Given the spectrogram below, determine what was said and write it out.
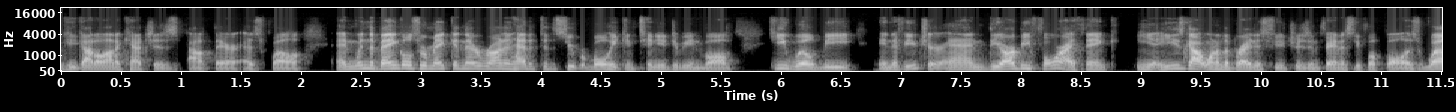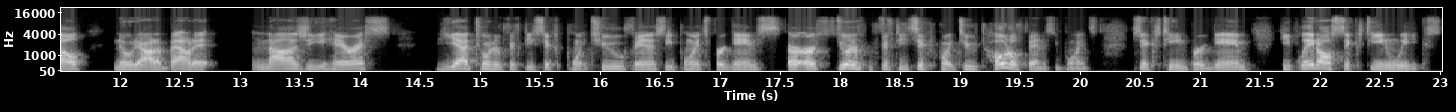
he got a lot of catches out there as well. And when the bengals were making their run and headed to the super bowl he continued to be involved. He will be in the future. And the rb4 i think he, he's got one of the brightest futures in fantasy football as well no doubt about it. Najee harris he had 256.2 fantasy points per game or, or 256.2 total fantasy points 16 per game. He played all 16 weeks.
